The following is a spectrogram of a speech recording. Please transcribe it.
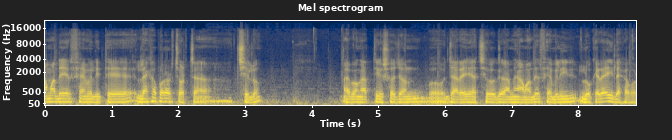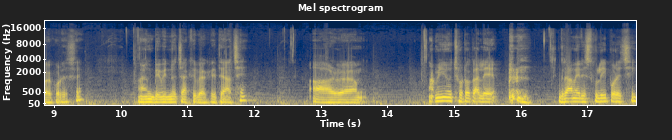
আমাদের ফ্যামিলিতে লেখাপড়ার চর্চা ছিল এবং আত্মীয় স্বজন যারাই আছে ওই গ্রামে আমাদের ফ্যামিলির লোকেরাই লেখাপড়া করেছে বিভিন্ন চাকরি বাকরিতে আছে। আর আমিও ছোটোকালে গ্রামের স্কুলেই পড়েছি।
